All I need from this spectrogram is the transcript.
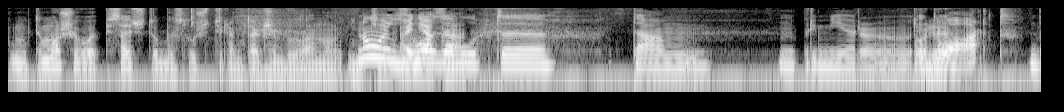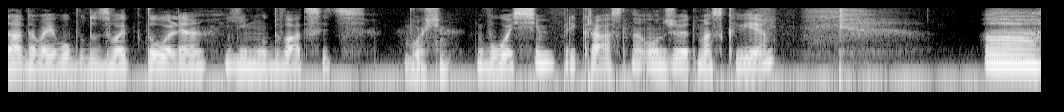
Ну, ты можешь его описать, чтобы слушателям также было, ну, Ну, его понятно. зовут э, там, например, э, Толя. Эдуард. Да, давай его будут звать Толя. Ему 28. 8, прекрасно. Он живет в Москве. А,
